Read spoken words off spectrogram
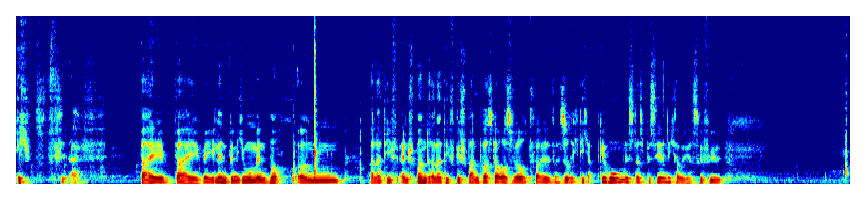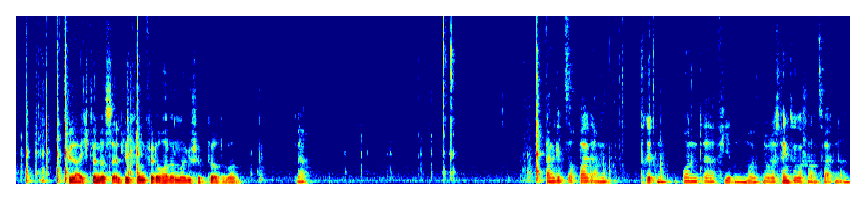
ich, bei, bei Wayland bin ich im Moment noch ähm, relativ entspannt, relativ gespannt, was daraus wird, weil, weil so richtig abgehoben ist das bisher nicht, habe ich das Gefühl. Vielleicht, wenn das endlich von Fedora dann mal geschippt wird, aber. Ja. Dann gibt es auch bald am 3. und äh, 4. 9. oder es fängt sogar schon am 2. an,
